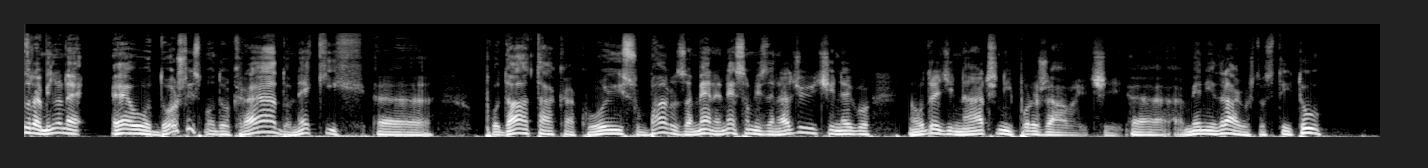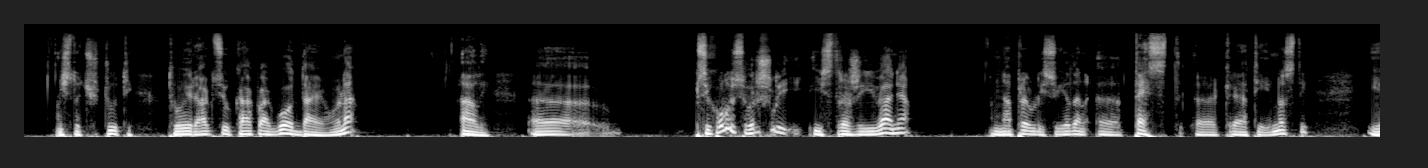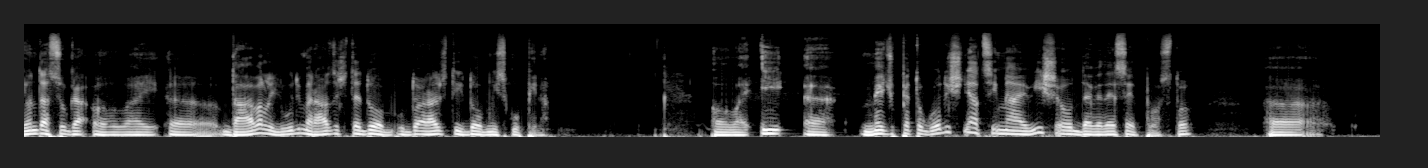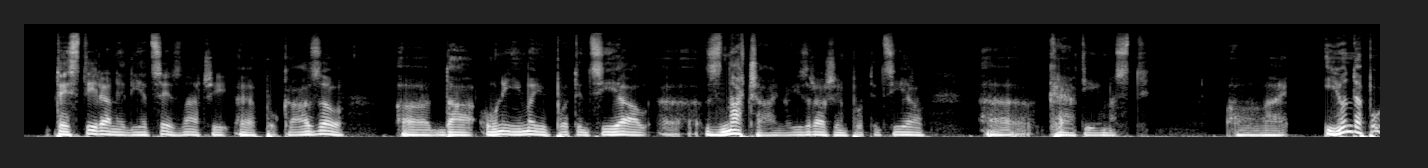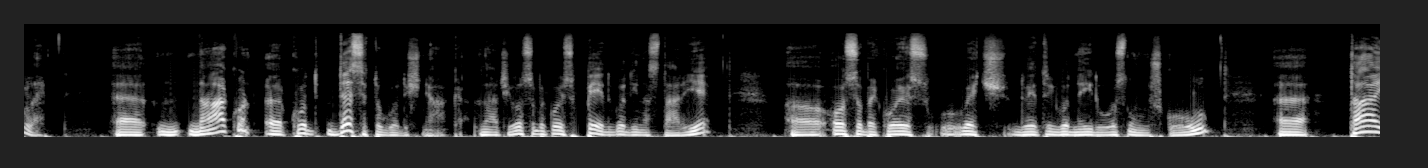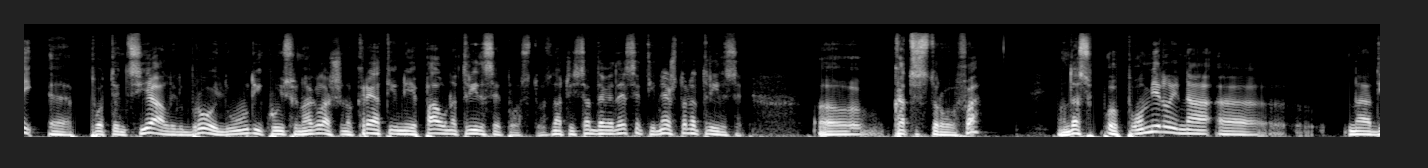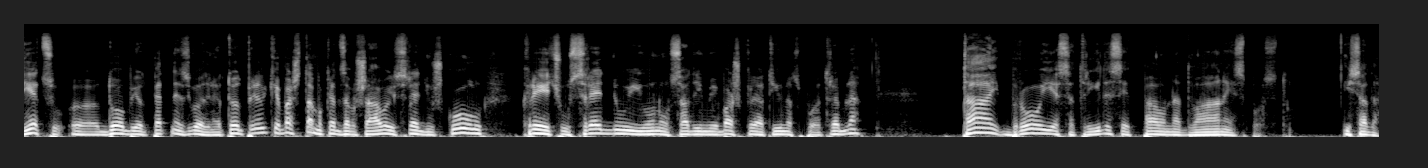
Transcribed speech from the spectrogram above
Pozdrav Milane, evo došli smo do kraja, do nekih e, podataka koji su bar za mene ne samo iznenađujući, nego na određen način i poražavajući. E, meni je drago što si ti tu i što ću čuti tvoju reakciju kakva god da je ona, ali e, psihologi su vršili istraživanja i napravili su jedan e, test e, kreativnosti i onda su ga ovaj eh, davali ljudima različite dob, u do, različitih dobnih skupina. Ovaj i eh, među petogodišnjacima je više od 90% eh, testirane djece znači pokazao da oni imaju potencijal značajno izražen potencijal kreativnosti. Ovaj i onda pogledaj e, nakon e, kod desetogodišnjaka, znači osobe koje su pet godina starije, e, osobe koje su već dve, tri godine idu u osnovnu školu, e, taj e, potencijal ili broj ljudi koji su naglašeno kreativni je pao na 30%. Znači sad 90 i nešto na 30. E, katastrofa. Onda su e, pomjerili na e, na djecu e, dobi od 15 godina. To je otprilike baš tamo kad završavaju srednju školu, kreću u srednju i ono sad im je baš kreativnost potrebna. Taj broj je sa 30 pao na 12%. I sada,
